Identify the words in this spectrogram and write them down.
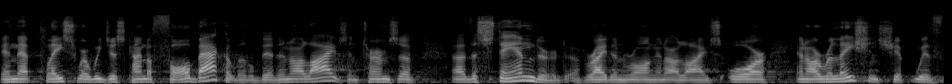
in that place where we just kind of fall back a little bit in our lives in terms of uh, the standard of right and wrong in our lives or in our relationship with,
